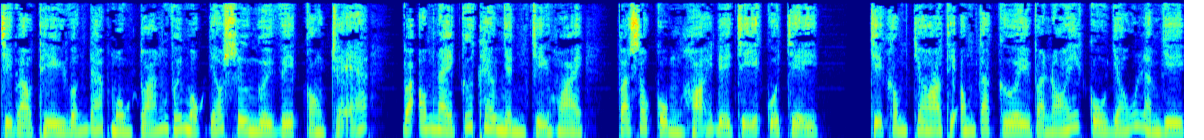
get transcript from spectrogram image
Chị vào thi vẫn đáp môn toán với một giáo sư người Việt còn trẻ, và ông này cứ theo nhìn chị hoài và sau cùng hỏi địa chỉ của chị. Chị không cho thì ông ta cười và nói, cô giấu làm gì.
